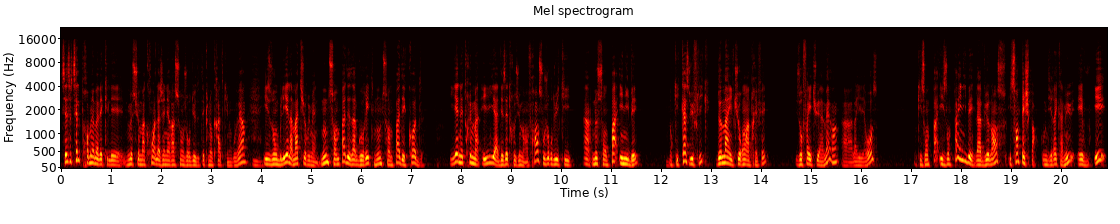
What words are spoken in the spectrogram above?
c'est, c'est le problème avec les, Monsieur Macron et la génération aujourd'hui de technocrates qui nous gouvernent. Ils ont oublié la matière humaine. Nous ne sommes pas des algorithmes, nous ne sommes pas des codes. Il y a un être humain. Il y a des êtres humains en France aujourd'hui qui, un, ne sont pas inhibés, donc ils cassent du flic. Demain, ils tueront un préfet. Ils ont failli tuer un maire hein, à La Île-des-Roses. Donc ils n'ont pas, ils ont pas inhibé la violence, ils s'empêchent pas, comme dirait Camus, et, et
